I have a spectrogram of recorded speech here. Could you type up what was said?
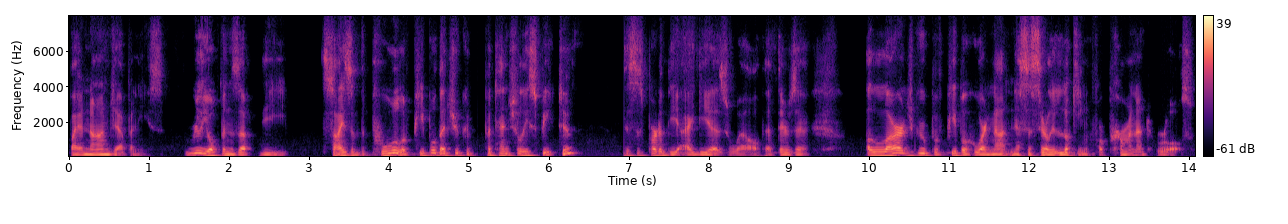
by a non Japanese, really opens up the size of the pool of people that you could potentially speak to. This is part of the idea as well that there's a, a large group of people who are not necessarily looking for permanent roles.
